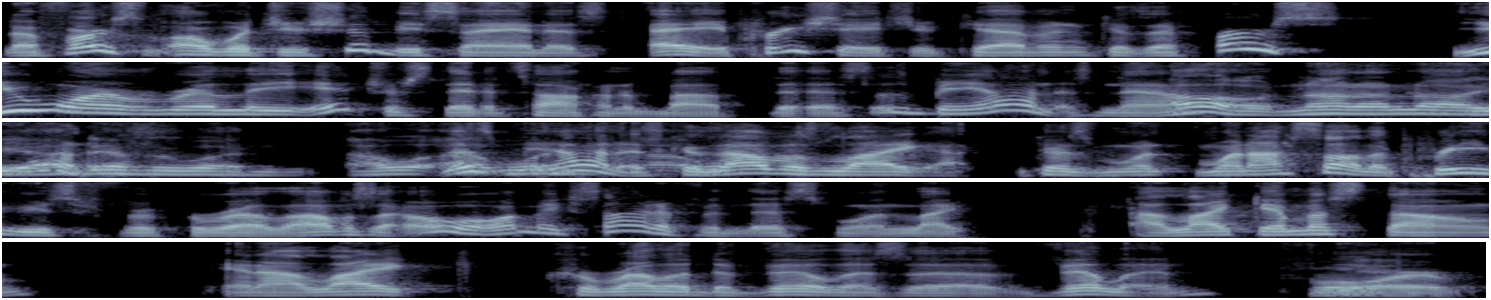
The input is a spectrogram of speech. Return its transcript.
Now, first of all, what you should be saying is, "Hey, appreciate you, Kevin," because at first you weren't really interested in talking about this. Let's be honest now. Oh no, no, no, yeah, I definitely wasn't. I, Let's I be honest, because I, I, was like, because when when I saw the previews for Cruella, I was like, oh, I'm excited for this one. Like, I like Emma Stone, and I like Cruella de Vil as a villain for.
